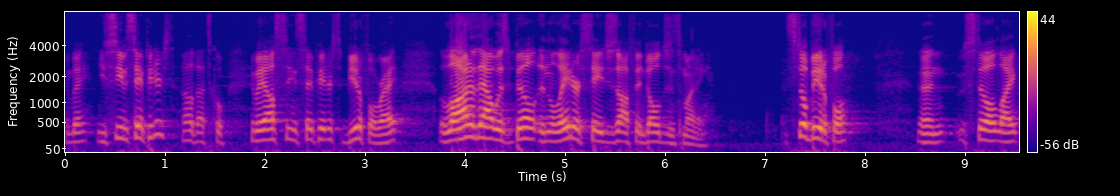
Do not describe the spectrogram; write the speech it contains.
Anybody? You seen St. Peter's? Oh, that's cool. Anybody else seen St. Peter's? Beautiful, right? A lot of that was built in the later stages off indulgence money. Still beautiful and still like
